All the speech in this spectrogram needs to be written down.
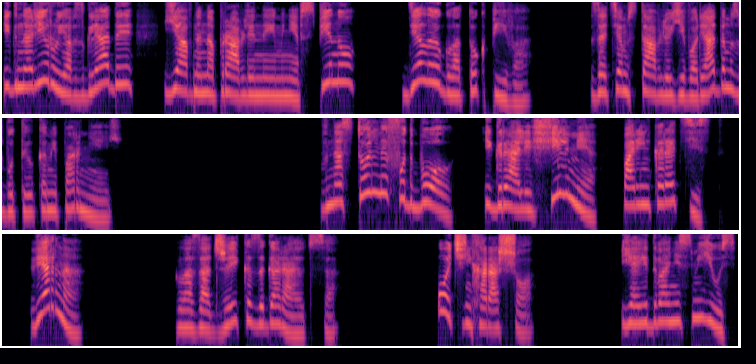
Игнорируя взгляды, явно направленные мне в спину, делаю глоток пива. Затем ставлю его рядом с бутылками парней. В настольный футбол играли в фильме «Парень-каратист», верно? Глаза Джейка загораются. Очень хорошо. Я едва не смеюсь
